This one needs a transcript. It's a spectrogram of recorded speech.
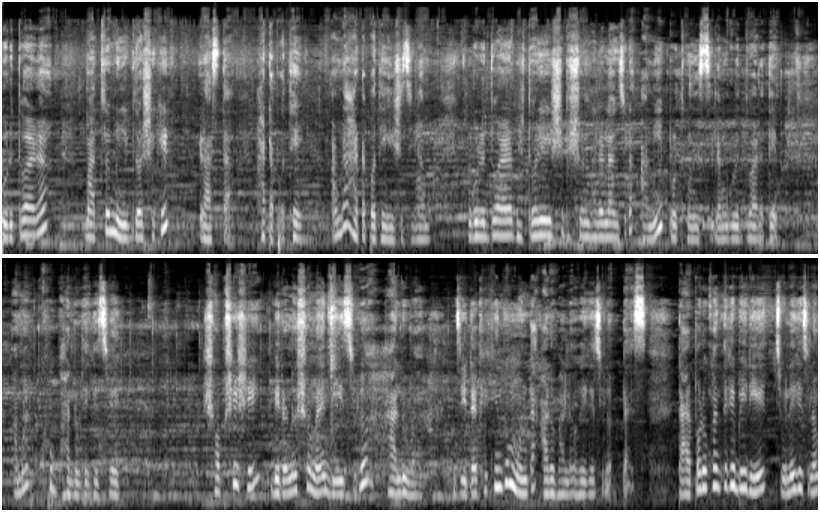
গুরুদ্বারা মাত্র মিনিট দশেকের রাস্তা হাঁটা পথে আমরা হাঁটা পথে এসেছিলাম। গুরুদ্বারার ভিতরে এসে ভীষণ ভালো লাগছিল। আমি প্রথম এসেছিলাম গুরুদ্বারাতে আমার খুব ভালো লেগেছে। সবশেষে বেরোনোর সময় দিয়েছিল হালুয়া, যেটাকে কিন্তু মনটা আরও ভালো হয়ে গেছিল। ব্যাস। তারপর ওখান থেকে বেরিয়ে চলে গেছিলাম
